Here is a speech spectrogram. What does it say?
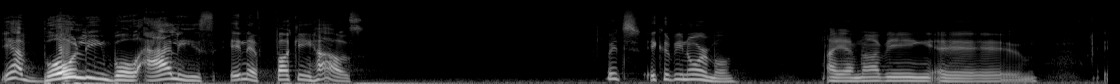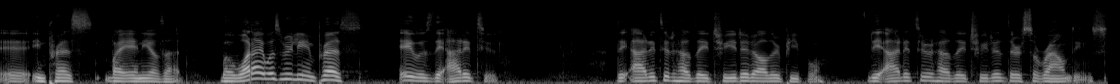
You have bowling ball alleys in a fucking house. Which it could be normal. I am not being. Uh, uh, impressed by any of that. But what I was really impressed, it was the attitude. The attitude how they treated other people. The attitude how they treated their surroundings.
